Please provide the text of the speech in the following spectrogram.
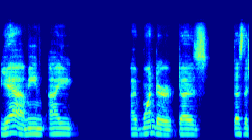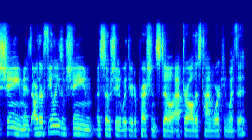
Yeah i mean i i wonder does does the shame is are there feelings of shame associated with your depression still after all this time working with it?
